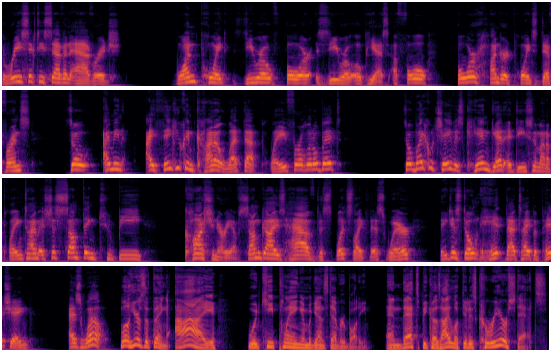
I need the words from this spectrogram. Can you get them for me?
367 average, 1.040 OPS, a full 400 points difference. So, I mean, I think you can kind of let that play for a little bit. So, Michael Chavis can get a decent amount of playing time. It's just something to be cautionary of. Some guys have the splits like this where they just don't hit that type of pitching as well. Well, here's the thing I would keep playing him against everybody. And that's because I looked at his career stats.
